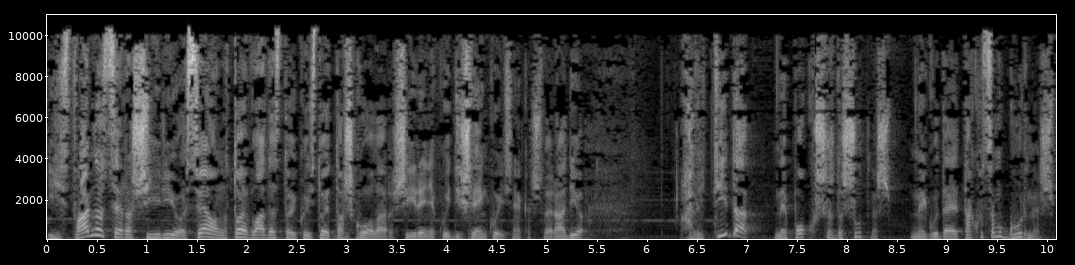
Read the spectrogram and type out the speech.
i stvarno se raširio, sve ono, to je Vlada Stojković, to je ta škola raširenja koji Dišljenković nekad što je radio, ali ti da ne pokušaš da šutneš, nego da je tako samo gurneš,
